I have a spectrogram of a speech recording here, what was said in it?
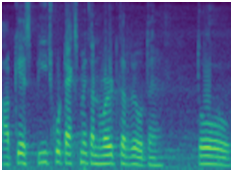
आपके स्पीच को टेक्स्ट में कन्वर्ट कर रहे होते हैं तो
